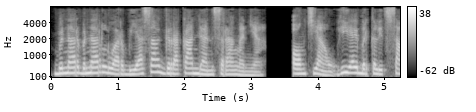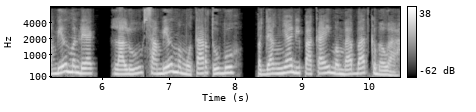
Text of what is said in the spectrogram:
Benar-benar luar biasa gerakan dan serangannya. Ong Chiao Hie berkelit sambil mendek, lalu sambil memutar tubuh, pedangnya dipakai membabat ke bawah.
